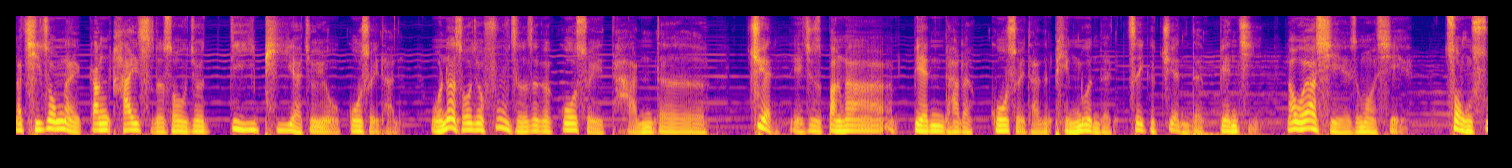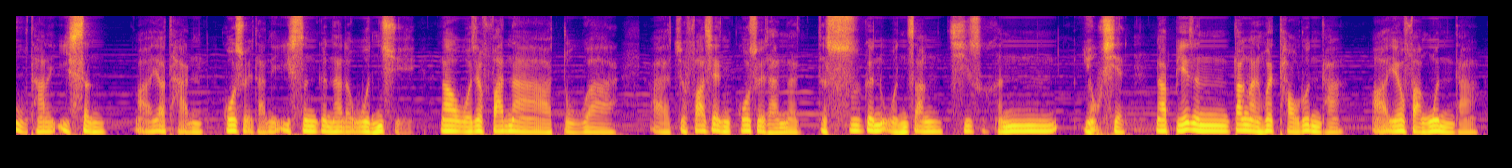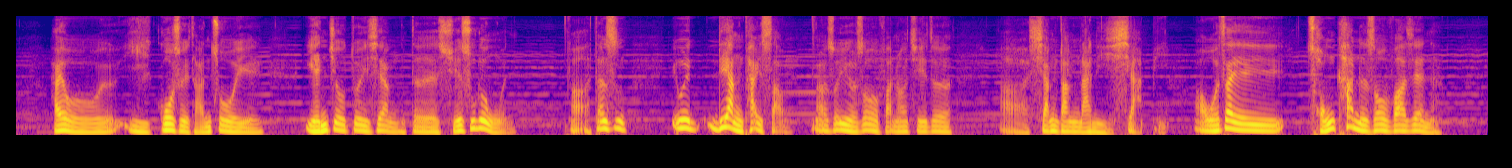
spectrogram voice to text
那其中呢，刚开始的时候就第一批啊，就有郭水潭。我那时候就负责这个郭水潭的卷，也就是帮他编他的郭水潭的评论的这个卷的编辑。那我要写什么？写重述他的一生啊，要谈郭水潭的一生跟他的文学。那我就翻啊，读啊。啊，就发现郭水潭的的诗跟文章其实很有限。那别人当然会讨论他啊，也有访问他，还有以郭水潭作为研究对象的学术论文啊。但是因为量太少啊，所以有时候反而觉得啊，相当难以下笔啊。我在重看的时候发现呢，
